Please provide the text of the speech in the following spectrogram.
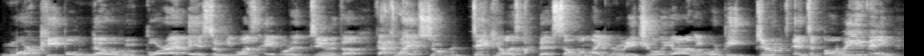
more people know who Borat is. So he wasn't able to do the, that's why it's so ridiculous that someone like Rudy Giuliani would be duped into believing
